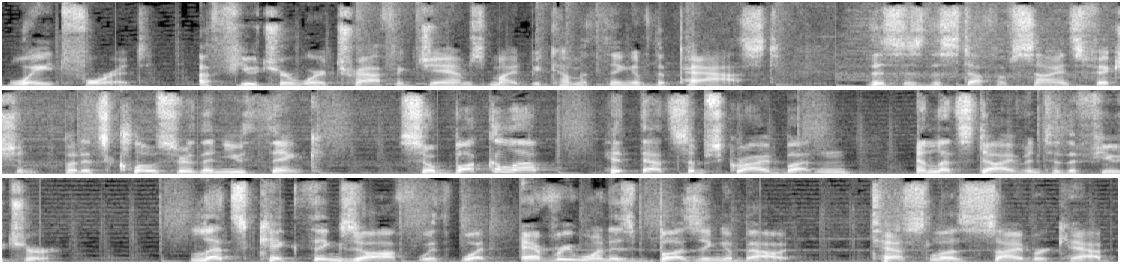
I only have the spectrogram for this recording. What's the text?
wait for it, a future where traffic jams might become a thing of the past. This is the stuff of science fiction, but it's closer than you think. So buckle up, hit that subscribe button, and let's dive into the future. Let's kick things off with what everyone is buzzing about Tesla's Cybercab.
